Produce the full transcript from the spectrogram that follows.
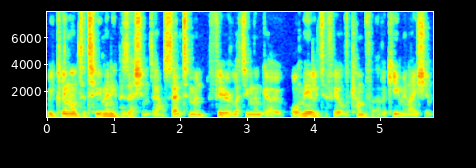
We cling on to too many possessions out of sentiment, fear of letting them go, or merely to feel the comfort of accumulation.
